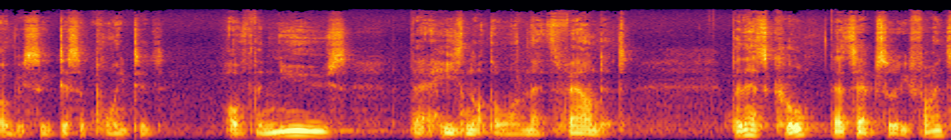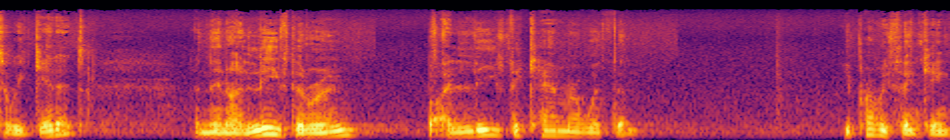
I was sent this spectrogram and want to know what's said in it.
obviously disappointed of the news that he's not the one that's found it. But that's cool. That's absolutely fine. So we get it. And then I leave the room, but I leave the camera with them. You're probably thinking,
